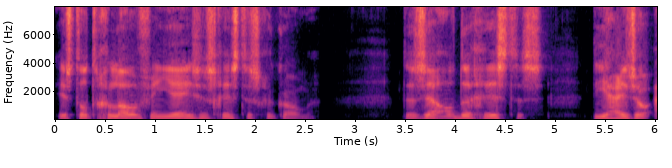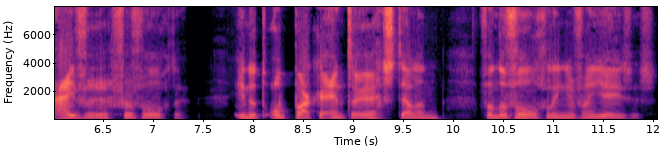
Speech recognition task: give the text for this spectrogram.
is tot geloof in Jezus Christus gekomen. Dezelfde Christus die hij zo ijverig vervolgde in het oppakken en terechtstellen van de volgelingen van Jezus.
